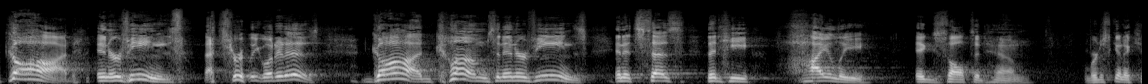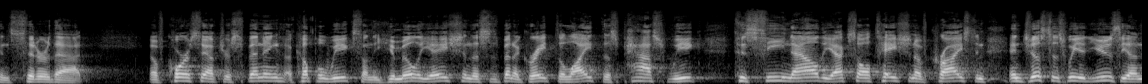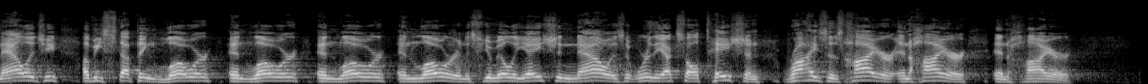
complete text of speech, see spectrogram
God intervenes. That's really what it is. God comes and intervenes. And it says that he highly exalted him. We're just going to consider that. Of course, after spending a couple weeks on the humiliation, this has been a great delight this past week to see now the exaltation of Christ. And, and just as we had used the analogy of he stepping lower and lower and lower and lower in his humiliation, now, as it were, the exaltation rises higher and higher and higher.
